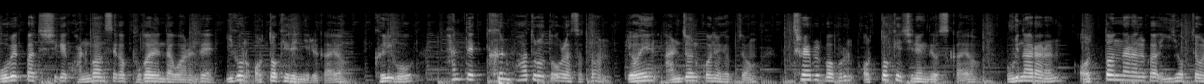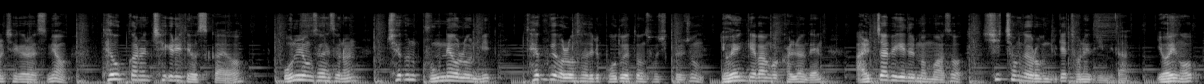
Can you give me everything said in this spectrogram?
500바트씩의 관광세가 부과된다고 하는데 이건 어떻게 된 일일까요? 그리고 한때 큰 화두로 떠올랐었던 여행 안전권역 협정 travel bubble은 어떻게 진행되었을까요? 우리나라는 어떤 나라들과 이 협정을 체결했으며 태국과는 체결이 되었을까요? 오늘 영상에서는 최근 국내 언론 및 태국의 언론사들이 보도했던 소식들 중 여행 개방과 관련된 알짜배기들만 모아서 시청자 여러분들께 전해드립니다. 여행업,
